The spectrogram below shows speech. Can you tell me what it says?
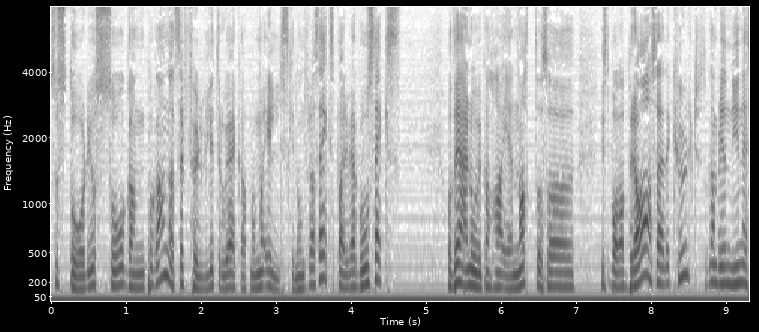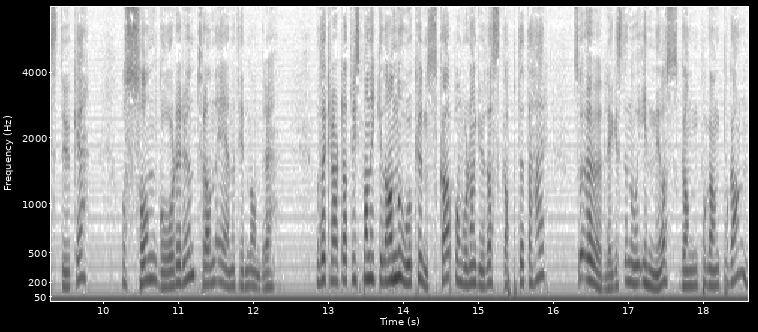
Så står det jo så gang på gang at selvfølgelig tror jeg ikke at man må elske noen fra sex, bare vi har god sex. Og det er noe vi kan ha en natt. Og så, hvis det bare var bra, så er det kult. Så kan det bli en ny neste uke. Og sånn går det rundt fra den ene til den andre. Og det er klart at Hvis man ikke har noe kunnskap om hvordan Gud har skapt dette her, så ødelegges det noe inni oss gang på gang på gang.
